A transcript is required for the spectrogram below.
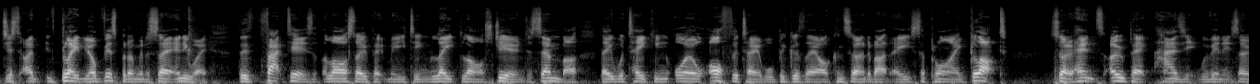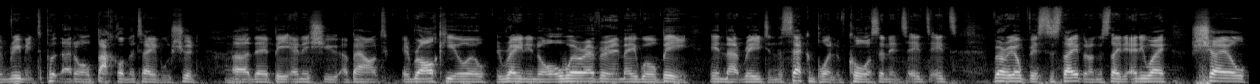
Just I, it's blatantly obvious, but I'm going to say it anyway. The fact is, at the last OPEC meeting late last year in December, they were taking oil off the table because they are concerned about a supply glut. So hence OPEC has it within its own remit to put that oil back on the table should uh, there be an issue about Iraqi oil, Iranian oil, or wherever it may well be in that region. The second point, of course, and it's it's it's very obvious to state, but I'm going to state it anyway. Shale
